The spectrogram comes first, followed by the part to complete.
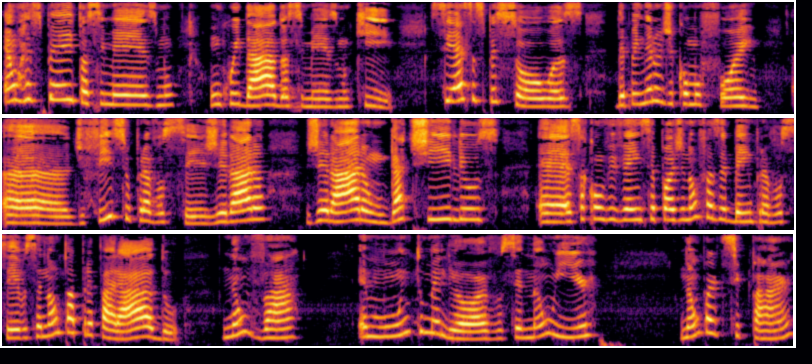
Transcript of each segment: É um respeito a si mesmo, um cuidado a si mesmo que, se essas pessoas, dependendo de como foi uh, difícil para você, geraram, geraram gatilhos. É, essa convivência pode não fazer bem para você, você não está preparado, não vá. É muito melhor você não ir, não participar,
